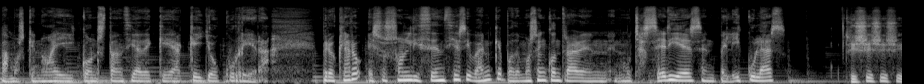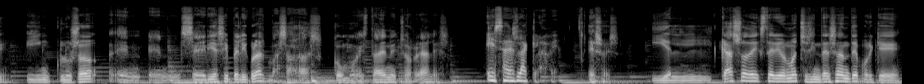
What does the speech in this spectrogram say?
Vamos, que no hay constancia de que aquello ocurriera. Pero claro, esos son licencias, Iván, que podemos encontrar en, muchas series, en películas. Sí, sí, sí, sí. Incluso en, en series y películas basadas, como esta, en hechos reales. Esa es la clave. Eso es. Y el caso de Exterior Noche es interesante porque,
